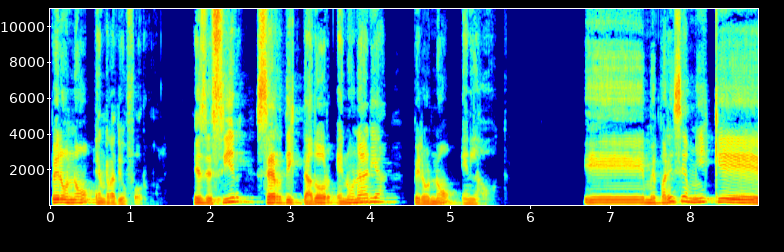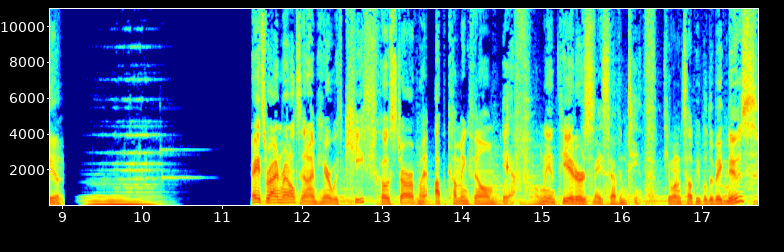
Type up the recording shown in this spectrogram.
pero no en Radio es decir, ser dictador en un área, pero no en la otra. Eh, me parece a mí que... Hey, it's Ryan Reynolds and I'm here with Keith, co-star of my upcoming film, If, only in theaters May 17th. Do you want to tell people the big news?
